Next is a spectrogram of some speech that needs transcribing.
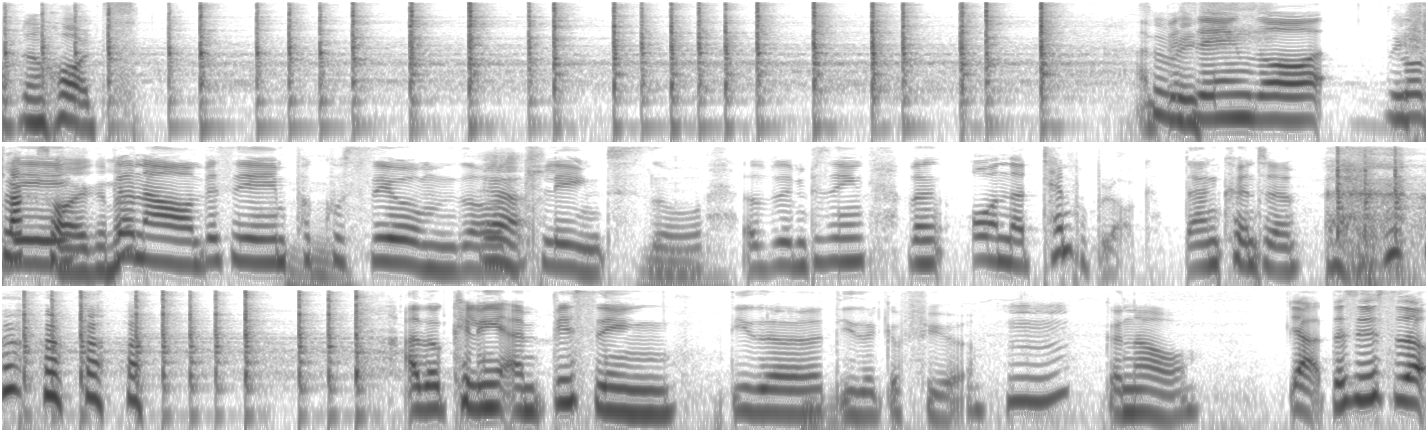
auf dem Holz. Ein so bisschen so wie so Schlagzeuge, ne? Genau, ein bisschen Perkussion so ja. klingt. So. Also ein bisschen, wenn ohne Tempoblock, dann könnte. also klingt ein bisschen diese, diese Gefühl. Mhm. Genau. Ja, das ist uh,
